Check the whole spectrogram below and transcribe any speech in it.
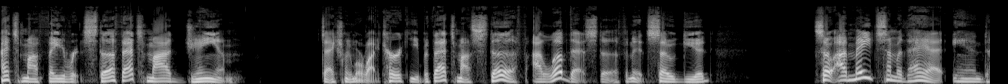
That's my favorite stuff. That's my jam. It's actually more like turkey, but that's my stuff. I love that stuff and it's so good. So I made some of that and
